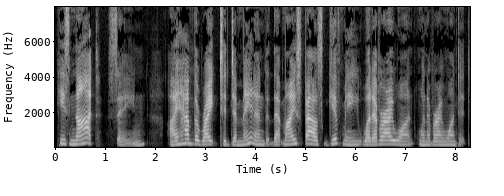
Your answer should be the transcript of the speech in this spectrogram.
He's not saying, I have the right to demand that my spouse give me whatever I want whenever I want it.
